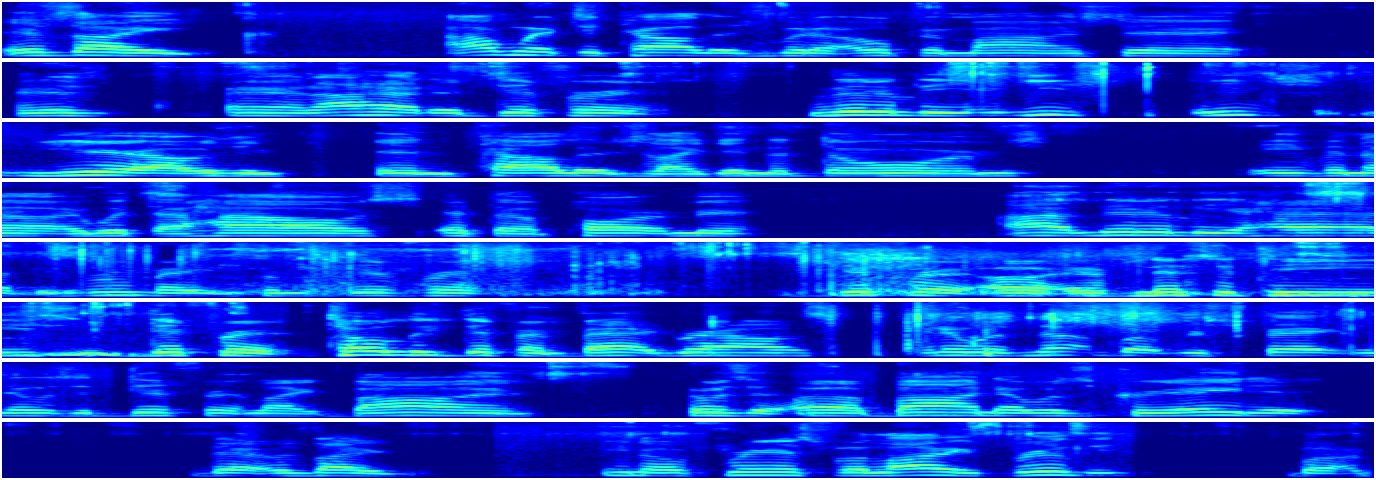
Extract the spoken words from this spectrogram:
It's like I went to college with an open mindset, and it's and I had a different. Literally each each year I was in, in college, like in the dorms, even uh, with the house at the apartment. I literally had roommates from different different uh, ethnicities, different, totally different backgrounds, and it was nothing but respect, and it was a different like bond. It was a uh, bond that was created that was like, you know, friends for life, really. But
